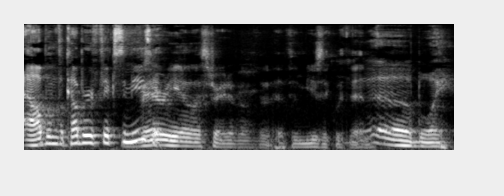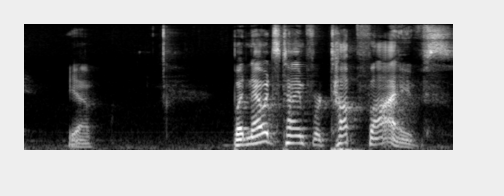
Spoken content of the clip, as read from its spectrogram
album cover fix the music. Very illustrative of the, of the music within. Oh boy. Yeah. But now it's time for top fives.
